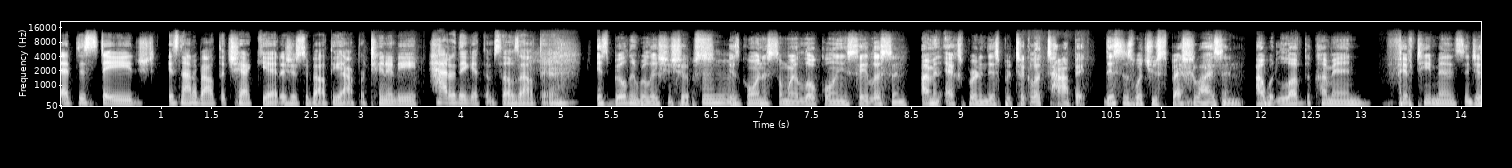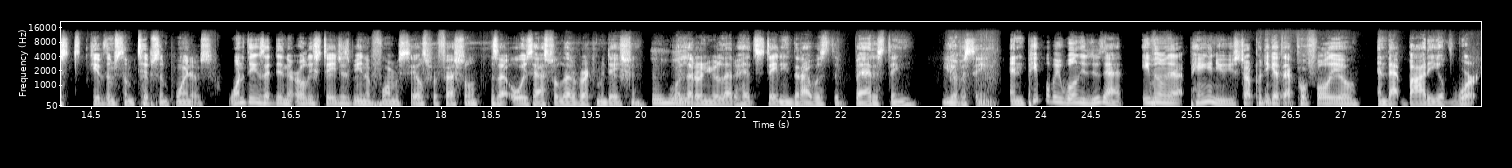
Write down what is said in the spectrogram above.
at this stage, it's not about the check yet. It's just about the opportunity. How do they get themselves out there? It's building relationships. Mhm. It's going to somewhere local and you say, listen, I'm an expert in this particular topic. This is what you specialize in. I would love to come in 15 minutes and just give them some tips and pointers. One of the things I did in the early stages, being a former sales professional, is I always asked for a letter of recommendation or a letter on your letterhead stating that I was the baddest thing you ever seen. And people be willing to do that. Even though they're not paying you, you start putting together that portfolio and that body of work.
